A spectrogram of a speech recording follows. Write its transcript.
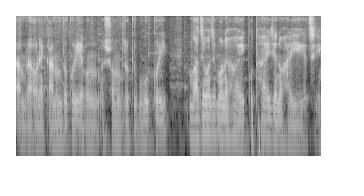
আমরা অনেক আনন্দ করি এবং সমুদ্রকে উপভোগ করি। মাঝে মাঝে মনে হয় কোথায় যেন হারিয়ে গেছি।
